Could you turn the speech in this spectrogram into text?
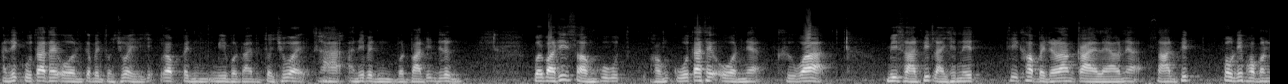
อันนี้กลูตาไทโอนก็เป็นตัวช่วยก็เป็นมีบทบาทเป็นตัวช่วยนะค่ะฮะอันนี้เป็นบทบาทที่หนึ่งบทบาทที่สองของของกลูตาไทโอนเนี่ยคือว่ามีสารพิษหลายชนิดที่เข้าไปในร่างกายแล้วเนี่ยสารพิษพวกนี้พอมัน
